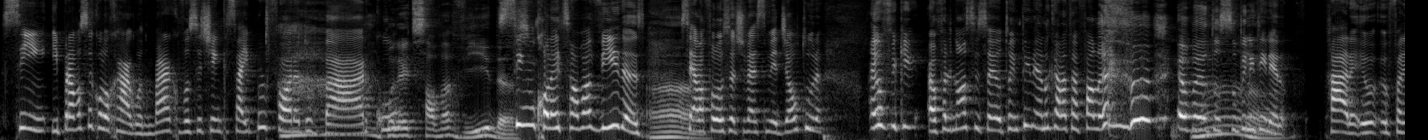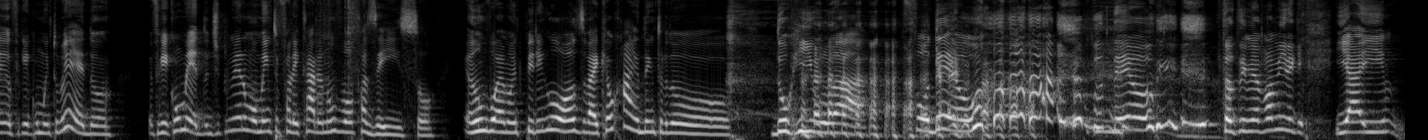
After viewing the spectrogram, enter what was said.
Sim, e pra você colocar água no barco, você tinha que sair por fora do Um barco. colete salva-vidas. Sim, um colete salva-vidas. Ah. Se ela falou se eu tivesse medo de altura. Aí eu fiquei. Eu falei, nossa, isso aí eu tô entendendo o que ela tá falando. Eu falei, eu tô super entendendo. Cara, eu, eu falei, eu fiquei com muito medo. Eu fiquei com medo. De primeiro momento eu falei, cara, eu não vou fazer isso. Eu não vou, é muito perigoso. Vai que eu caio dentro do, do rio lá. Fodeu. Fodeu. Então tem minha família aqui. E aí.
